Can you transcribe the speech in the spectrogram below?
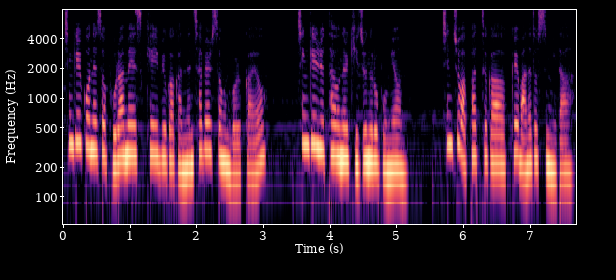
신길권에서 보라매 SK뷰가 갖는 차별성은 뭘까요? 신길 뉴타운을 기준으로 보면 신축 아파트가 꽤 많아졌습니다.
